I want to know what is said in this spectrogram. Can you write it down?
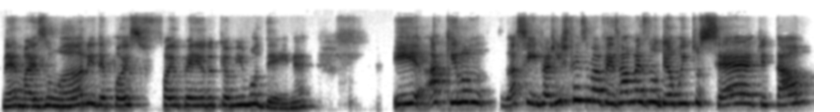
né? Mais um ano, e depois foi o período que eu me mudei, né? E aquilo, assim, a gente fez uma vez lá, mas não deu muito certo e tal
